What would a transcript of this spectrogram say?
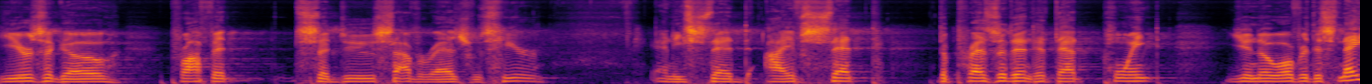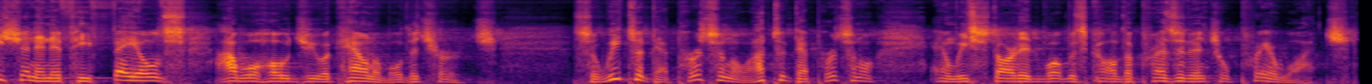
Years ago, Prophet Sadhu Selvaraj was here, and he said, I've set the president at that point, you know, over this nation, and if he fails, I will hold you accountable, the church. So we took that personal. I took that personal, and we started what was called the Presidential Prayer Watch.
